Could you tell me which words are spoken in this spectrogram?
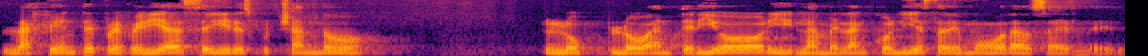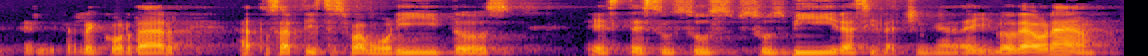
la gente prefería seguir escuchando lo, anterior y la melancolía está de moda, o sea, el, recordar a tus artistas favoritos, este, sus, sus, vidas y la chingada. Y lo de ahora,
